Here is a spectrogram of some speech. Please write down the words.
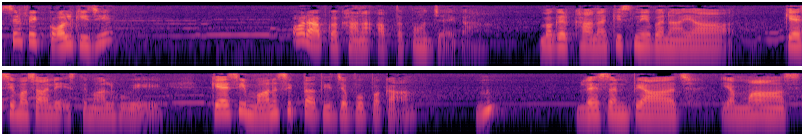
सिर्फ़ एक कॉल कीजिए और आपका खाना आप तक पहुँच जाएगा मगर खाना किसने बनाया, कैसे मसाले इस्तेमाल हुए, कैसी मानसिकता थी जब वो पका हम्म? लहसुन प्याज या मांस,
